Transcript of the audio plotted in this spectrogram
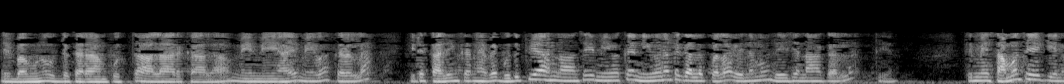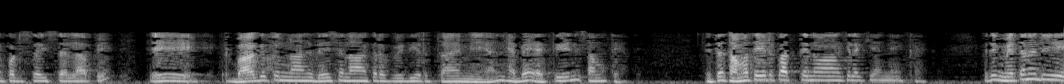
ඒ බමුණු උද්දකරාම් පුත්ත ආලාර කාලා මේ මේ අය මේවා කරලා ඊට කලින් කරන හැබැයි බුදු පියාණන් වහන්සේ මේවක නිවනට ගලපලා වෙනම දේශනා කරලා තියෙනවා. ඉතින් මේ සමතය කියන කොටස ඉස්සෙල්ලා අපි ඒ භාග්‍යතුන් වහන්සේ දේශනා කරපු විදිහට තමයි මේ යන්නේ. හැබැයි ඇති වෙන්නේ සමතය. එතන සමතයටපත් වෙනවා කියලා කියන්නේ ඒකයි. ඉතින් මෙතනදී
